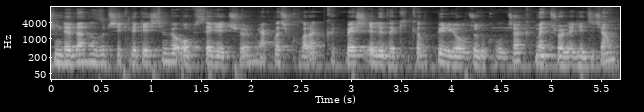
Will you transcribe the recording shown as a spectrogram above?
Şimdi evden hızlı bir şekilde geçtim ve ofise geçiyorum. Yaklaşık olarak 45-50 dakikalık bir yolculuk olacak. Metro ile gideceğim.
